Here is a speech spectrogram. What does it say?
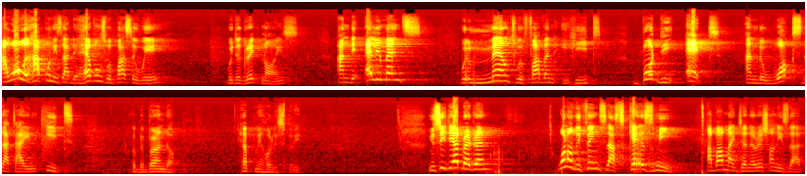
And what will happen is that the heavens will pass away with a great noise, and the elements will melt with fervent heat. Both the earth and the works that are in it will be burned up. Help me, Holy Spirit. You see, dear brethren, one of the things that scares me about my generation is that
